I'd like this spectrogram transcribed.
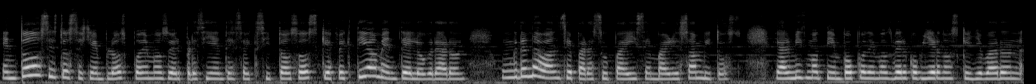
En todos estos ejemplos podemos ver presidentes exitosos que efectivamente lograron un gran avance para su país en varios ámbitos, y al mismo tiempo podemos ver gobiernos que llevaron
